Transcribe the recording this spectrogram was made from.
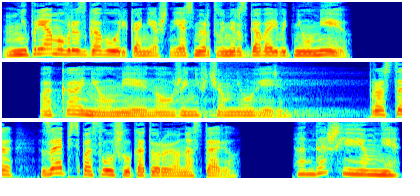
Не прямо в разговоре, конечно, я с мертвыми разговаривать не умею. Пока не умею, но уже ни в чем не уверен. Просто запись послушал, которую он оставил. «Отдашь ее мне?»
